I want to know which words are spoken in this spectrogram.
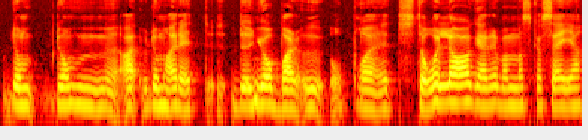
de, de, de, har ett, de jobbar på ett stållager, vad man ska säga,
